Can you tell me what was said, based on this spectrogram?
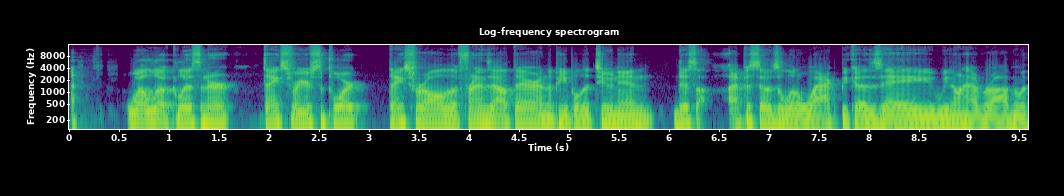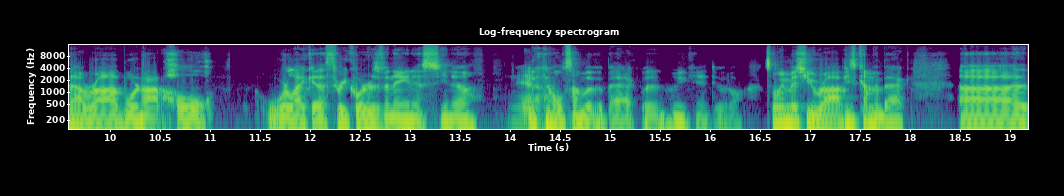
Well, look, listener, thanks for your support. Thanks for all the friends out there and the people that tune in. This episode's a little whack because A, we don't have Rob, and without Rob, we're not whole. We're like a three quarters of an anus, you know. We can hold some of it back, but we can't do it all. So we miss you, Rob. He's coming back. Uh,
